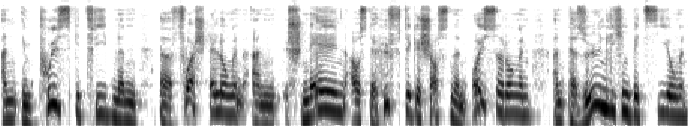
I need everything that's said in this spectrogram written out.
an impulsgetriebenen äh, Vorstellungen, an schnellen, aus der Hüfte geschossenen Äußerungen, an persönlichen Beziehungen.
